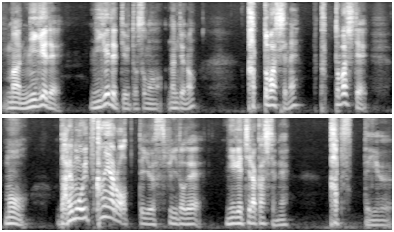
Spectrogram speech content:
まあ逃げで、逃げでって言うとその、なんていうの？かっ飛ばしてね。かっ飛ばして、もう、誰も追いつかんやろっていうスピードで逃げ散らかしてね、勝つっていう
